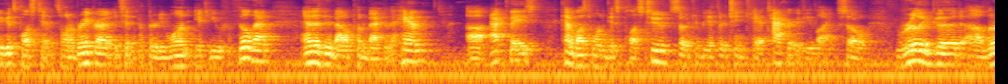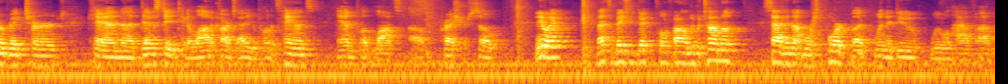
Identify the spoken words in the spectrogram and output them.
it gets plus 10. So on a break ride, it's hitting for 31 if you fulfill that. And then in the battle, put them back in the hand. Uh, act phase, Counterblast 1 gets plus 2, so it can be a 13k attacker if you'd like. So really good uh, limit break turn, can uh, devastate and take a lot of cards out of your opponent's hands, and put lots of pressure. So anyway, that's the basic deck profile of Nubatama. Sadly, not more support, but when they do, we will have um,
